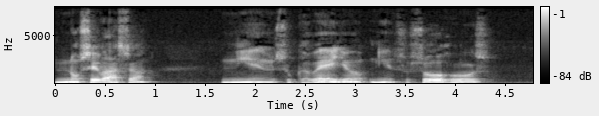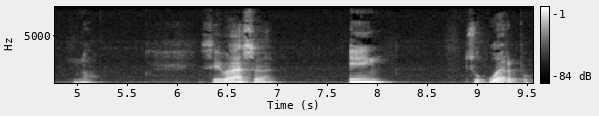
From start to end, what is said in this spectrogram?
no se basa ni en su cabello, ni en sus ojos, no. Se basa en su cuerpo.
